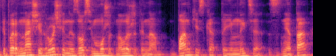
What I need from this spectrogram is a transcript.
тепер наші гроші не зовсім можуть належати нам. Банківська таємниця знята.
